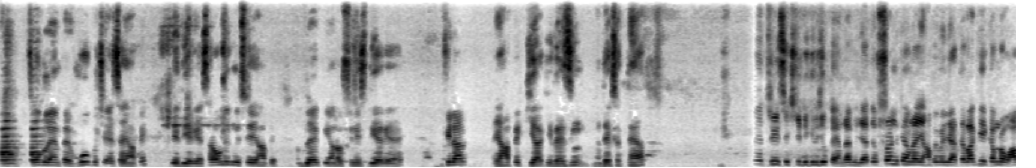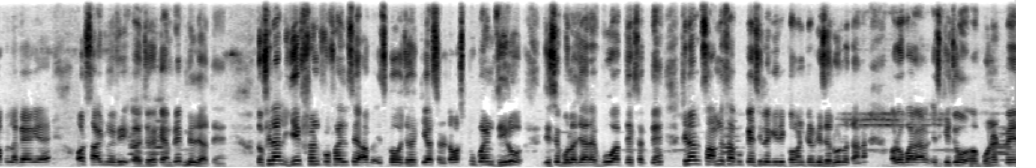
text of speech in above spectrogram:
फोग लैम्प है, वो कुछ ऐसा यहाँ पे दे दिया गया सराउंडिंग में से यहाँ पे ब्लैक पियानो फिनिश दिया गया है। फ़िलहाल यहाँ पे किया की वेजिंग देख सकते हैं आप। थ्री सिक्सटी डिग्री जो कैमरा मिल जाता है फ्रंट कैमरा यहाँ पे मिल जाता है। बाकी ये कैमरा वहाँ पे लगाया गया है और साइड में भी जो है कैमरे मिल जाते हैं। तो फ़िलहाल ये फ्रंट प्रोफ़ाइल से आप इसको जो है किया सेल्टॉस 2.0 जिसे बोला जा रहा है, वो आप देख सकते हैं। फ़िलहाल सामने से आपको कैसी लगी रही कमेंट करके ज़रूर बताना। और ओवरऑल इसकी जो बोनट पे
